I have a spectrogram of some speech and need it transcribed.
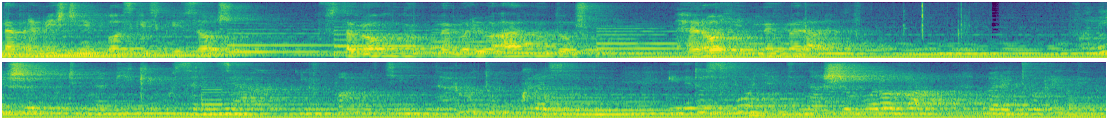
На приміщенні Плосківської ЗОЖ встановлено меморіальну дошку. Герої не вмирають. Вони живуть навіки у серцях і в пам'яті народу України і не дозволять нашим ворогам перетворити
